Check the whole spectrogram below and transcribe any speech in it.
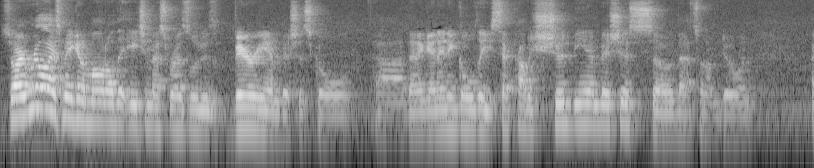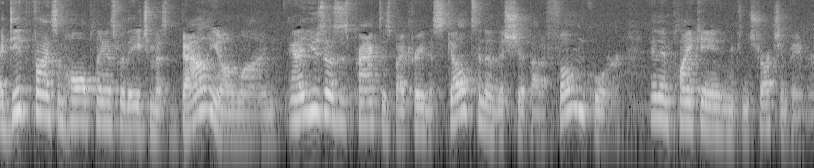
So I realize making a model of the HMS Resolute is a very ambitious goal. Uh, then again, any goal that you set probably should be ambitious, so that's what I'm doing. I did find some hull plans for the HMS Bounty online, and I used those as practice by creating a skeleton of the ship out of foam core and then planking it in construction paper.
